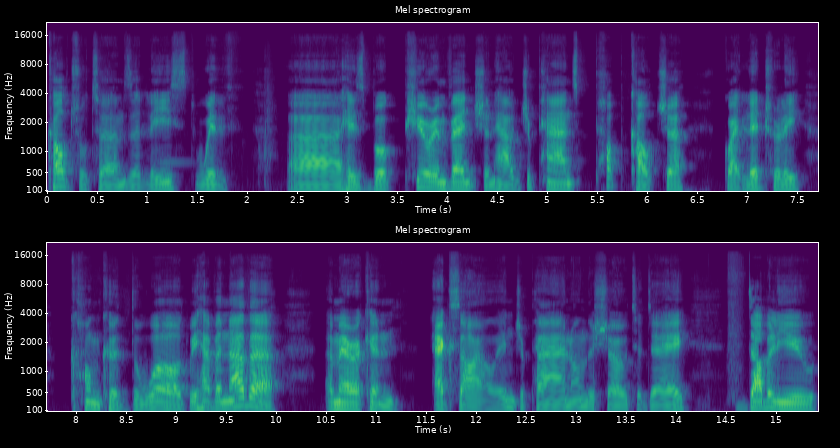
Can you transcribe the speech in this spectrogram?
cultural terms, at least, with uh, his book Pure Invention How Japan's Pop Culture, quite literally, conquered the world. We have another American exile in Japan on the show today, W.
